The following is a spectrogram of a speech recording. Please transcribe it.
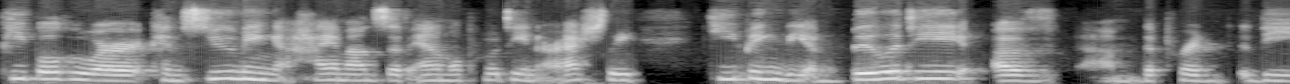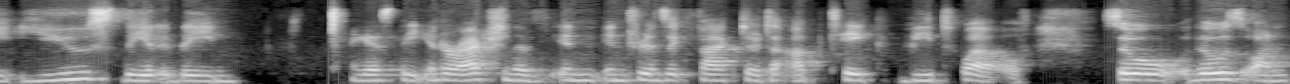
people who are consuming high amounts of animal protein are actually keeping the ability of um, the the use the the I guess the interaction of in, intrinsic factor to uptake B12. So those on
